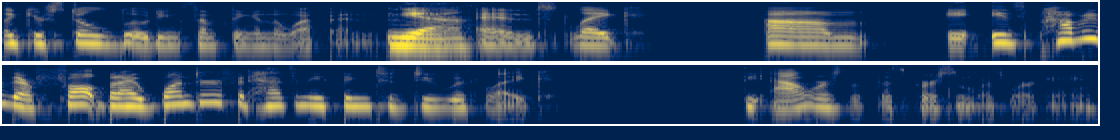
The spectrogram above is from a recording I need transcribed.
like you're still loading something in the weapon Yeah. and like um it, it's probably their fault but i wonder if it has anything to do with like the hours that this person was working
